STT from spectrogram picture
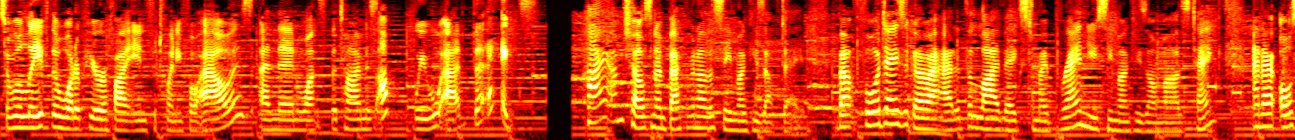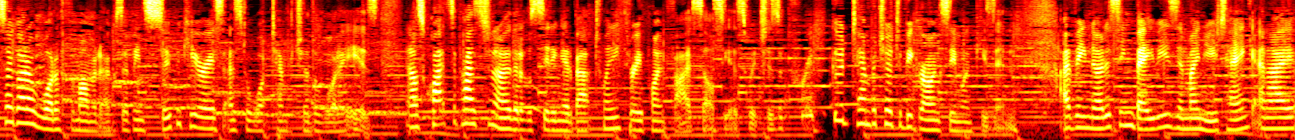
So we'll leave the water purifier in for 24 hours and then once the time is up, we will add the eggs. Hi, I'm Chelsea and I'm back with another Sea Monkeys update. About four days ago, I added the live eggs to my brand new Sea Monkeys on Mars tank, and I also got a water thermometer because I've been super curious as to what temperature the water is. And I was quite surprised to know that it was sitting at about 23.5 Celsius, which is a pretty good temperature to be growing sea monkeys in. I've been noticing babies in my new tank, and I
